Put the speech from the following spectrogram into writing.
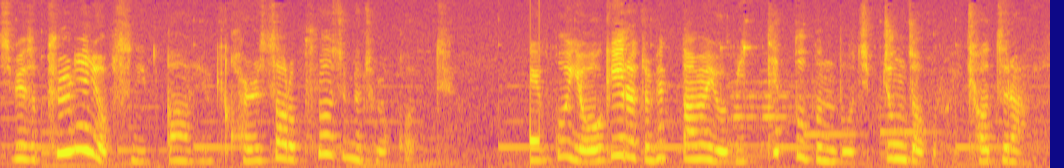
집에서 풀 일이 없으니까 이렇게 괄사로 풀어주면 좋을 것 같아요. 그리고 여기를 좀 했다면 이 밑에 부분도 집중적으로 이 겨드랑이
